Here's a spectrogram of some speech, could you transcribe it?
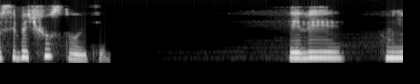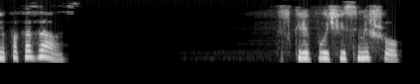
себя чувствуете? Или мне показалось? Скрипучий смешок,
